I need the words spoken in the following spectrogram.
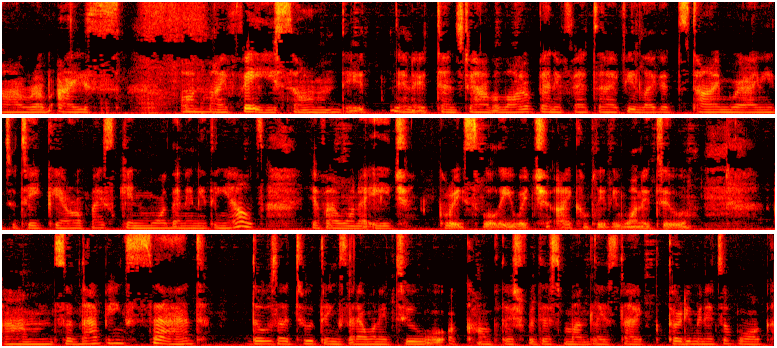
uh, rub ice on my face um you know it tends to have a lot of benefits and i feel like it's time where i need to take care of my skin more than anything else if i want to age gracefully which i completely want to. Do um so that being said those are two things that i wanted to accomplish for this month it's like 30 minutes of walk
